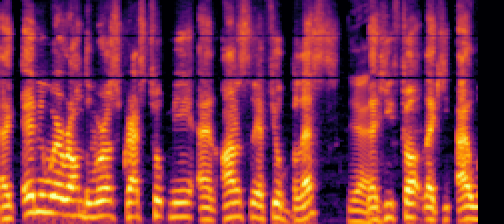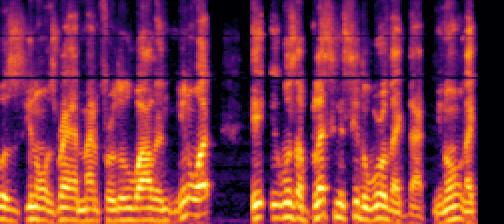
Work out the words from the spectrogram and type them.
like anywhere around the world. Scratch took me, and honestly, I feel blessed yeah. that he felt like he, I was, you know, his right hand man for a little while. And you know what? It, it was a blessing to see the world like that. You know, like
